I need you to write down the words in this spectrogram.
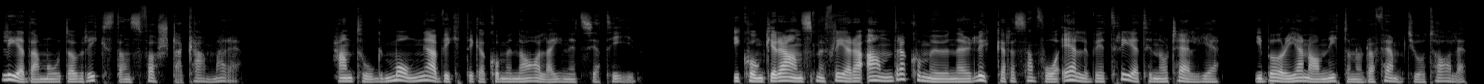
ledamot av riksdagens första kammare. Han tog många viktiga kommunala initiativ. I konkurrens med flera andra kommuner lyckades han få LV3 till Norrtälje i början av 1950-talet.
